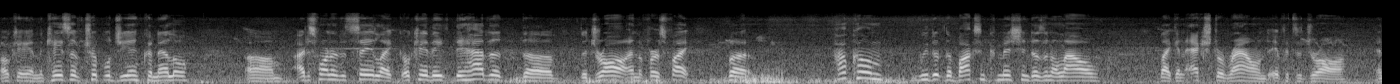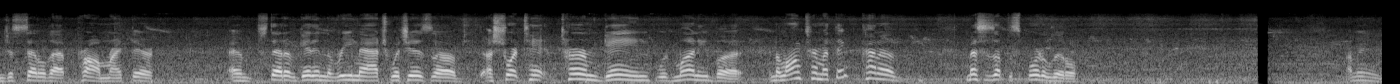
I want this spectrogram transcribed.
Okay, in the case of Triple G and Canelo, um, I just wanted to say like, okay, they, they had the, the, the draw in the first fight, but how come we, the boxing commission doesn't allow like an extra round if it's a draw and just settle that problem right there? Instead of getting the rematch which is a, a short term gain with money but in the long term I think kind of messes up the sport a little. I mean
